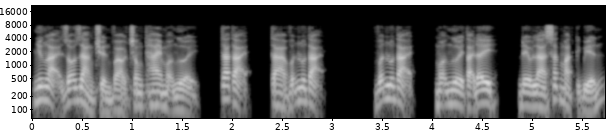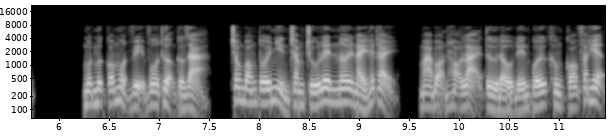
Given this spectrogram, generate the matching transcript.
nhưng lại rõ ràng chuyển vào trong thai mọi người, ta tại, ta vẫn luôn tại, vẫn luôn tại, mọi người tại đây, đều là sắc mặt k ỳ biến. Một mực có một vị vô thượng cường giả, trong bóng tối nhìn chăm chú lên nơi này hết thảy, mà bọn họ lại từ đầu đến cuối không có phát hiện.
